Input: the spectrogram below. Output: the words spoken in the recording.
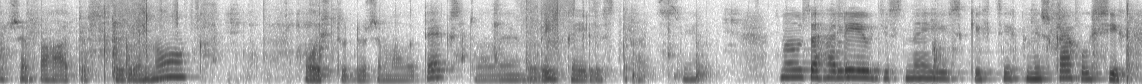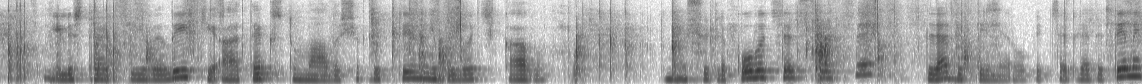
дуже багато сторінок. Ось тут дуже мало тексту, але велика ілюстрація. Ну, взагалі в діснеївських цих книжках усіх ілюстрації великі, а тексту мало, щоб дитині було цікаво. Тому що для кого це все? Це для дитини робиться. Для дитини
